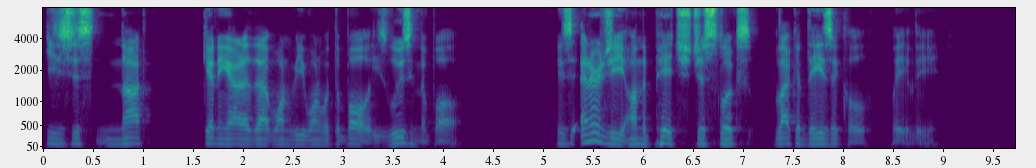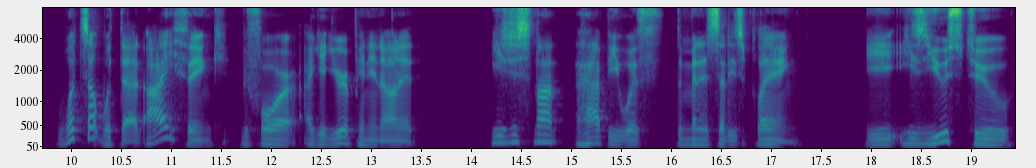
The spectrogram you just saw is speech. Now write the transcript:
he's just not getting out of that 1v1 with the ball. He's losing the ball. His energy on the pitch just looks lackadaisical lately. What's up with that? I think, before I get your opinion on it, he's just not happy with the minutes that he's playing. He he's used to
